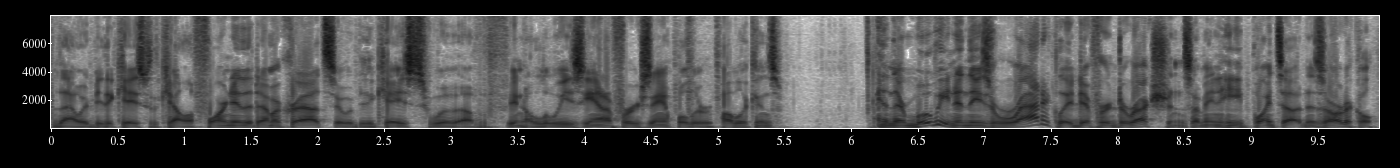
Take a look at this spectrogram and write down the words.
That would be the case with California, the Democrats. It would be the case with of, you know Louisiana, for example, the Republicans. And they're moving in these radically different directions. I mean, he points out in his article,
